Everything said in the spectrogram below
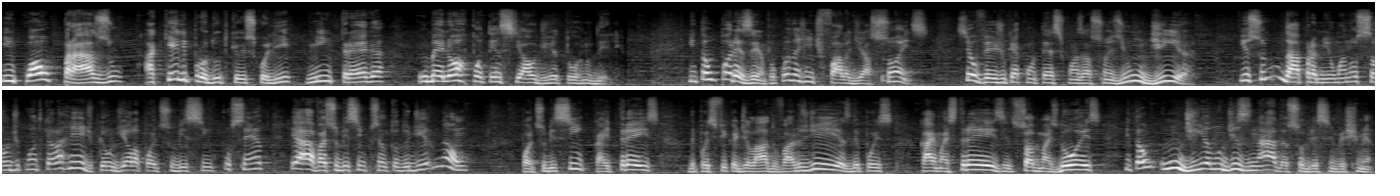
em qual prazo aquele produto que eu escolhi me entrega o melhor potencial de retorno dele. Então, por exemplo, quando a gente fala de ações, se eu vejo o que acontece com as ações em um dia, isso não dá para mim uma noção de quanto que ela rende, porque um dia ela pode subir 5% e ah, vai subir 5% todo dia? Não. Pode subir 5, cai 3, depois fica de lado vários dias, depois cai mais 3 e sobe mais 2. Então, um dia não diz nada sobre esse investimento.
